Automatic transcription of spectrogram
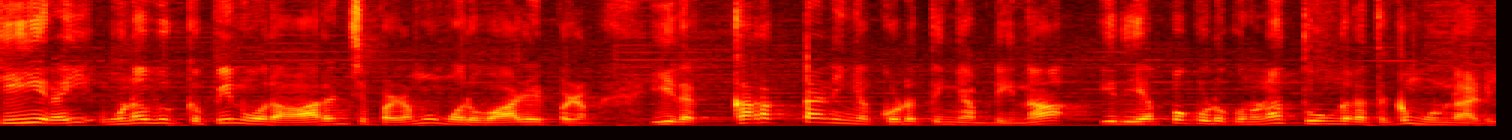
கீரை உணவுக்கு பின் ஒரு ஆரஞ்சு பழமும் ஒரு வாழைப்பழம். இதை கரெக்டாக நீங்கள் கொடுத்தீங்க அப்படின்னா இது எப்போ கொடுக்கணும்னா தூங்குறதுக்கு முன்னாடி.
